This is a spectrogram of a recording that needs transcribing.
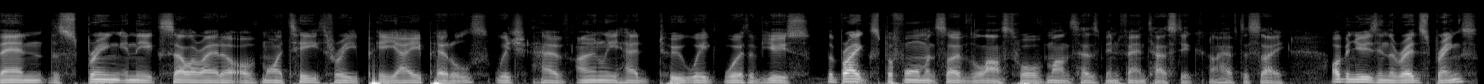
than the spring in the accelerator of my T3 PA pedals which have only had two weeks worth of use. The brakes performance over the last 12 months has been fantastic I have to say. I've been using the red springs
